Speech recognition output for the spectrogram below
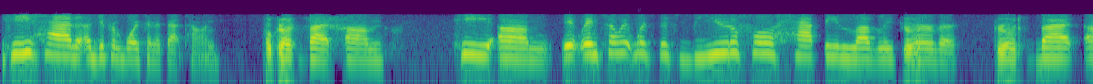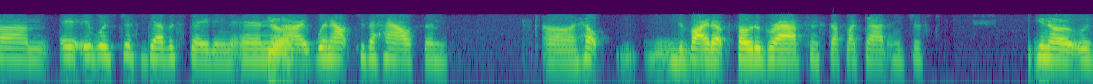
He had a different boyfriend at that time. Okay. but um he um it and so it was this beautiful happy lovely Good. service Good. but um it, it was just devastating and Yeah. i went out to the house and uh helped divide up photographs and stuff like that and just you know it was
